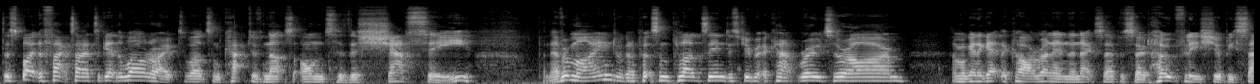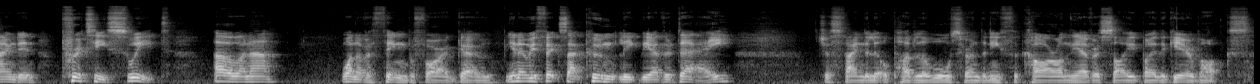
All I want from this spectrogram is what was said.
despite the fact I had to get the welder out to weld some captive nuts onto the chassis but never mind, we're going to put some plugs in, distributor cap, rotor arm, and we're going to get the car running in the next episode. Hopefully she'll be sounding pretty sweet. Oh, and uh, one other thing before I go. You know we fixed that coolant leak the other day? Just found a little puddle of water underneath the car on the other side by the gearbox.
